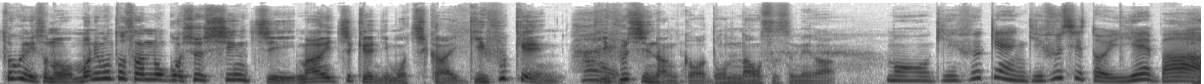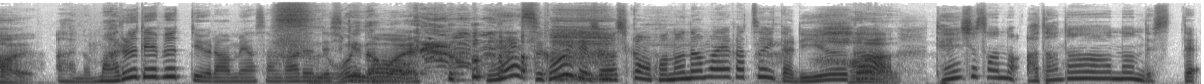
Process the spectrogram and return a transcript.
特にその森本さんのご出身地、まあ愛知県にも近い岐阜県、はい。岐阜市なんかはどんなおすすめが？もう岐阜県岐阜市といえば、はい。あのマルデブっていうラーメン屋さんがあるんですけどすごい名 ねすごいでしょ？しかもこの名前がついた理由が、はい。店主さんのあだ名なんですって。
